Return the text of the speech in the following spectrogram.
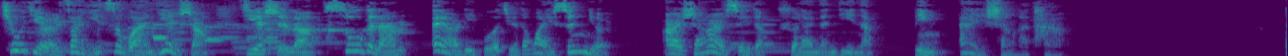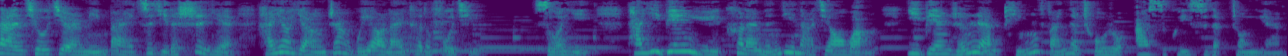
丘吉尔在一次晚宴上结识了苏格兰艾尔利伯爵的外孙女儿，二十二岁的克莱门蒂娜，并爱上了她。但丘吉尔明白自己的事业还要仰仗维奥莱特的父亲，所以他一边与克莱门蒂娜交往，一边仍然频繁的出入阿斯奎斯的庄园，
